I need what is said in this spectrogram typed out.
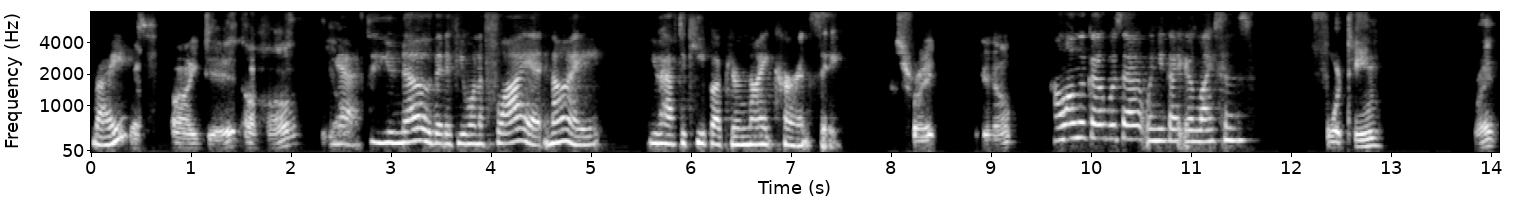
right? Yeah, I did. Uh huh. Yeah. yeah. So you know that if you want to fly at night, you have to keep up your night currency. That's right. Yeah. How long ago was that when you got your license? 14, right?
